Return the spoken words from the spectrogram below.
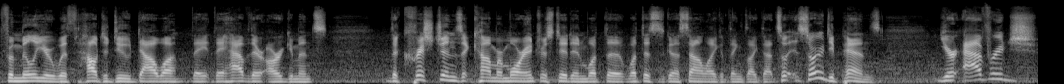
familiar with how to do dawah. They they have their arguments. The Christians that come are more interested in what the what this is going to sound like and things like that. So it sort of depends. Your average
